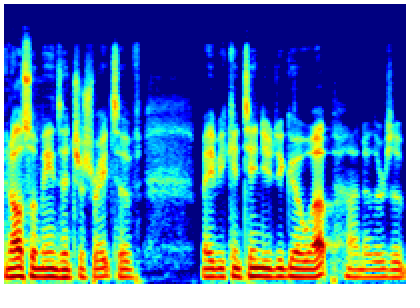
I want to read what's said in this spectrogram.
It also means interest rates have maybe continue to go up. I know there's a,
